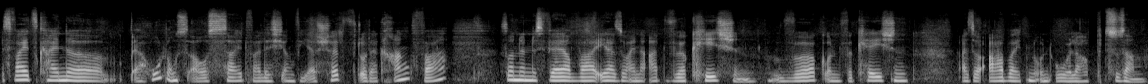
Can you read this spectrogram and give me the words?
Es war jetzt keine Erholungsauszeit, weil ich irgendwie erschöpft oder krank war, sondern es wär, war eher so eine Art Vacation. Work und Vacation, also Arbeiten und Urlaub zusammen.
